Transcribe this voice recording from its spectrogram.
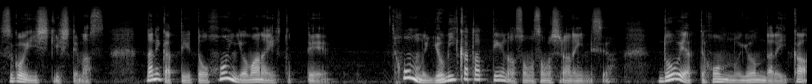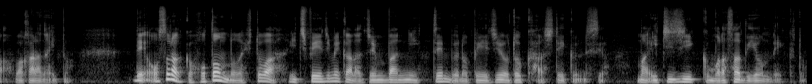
すごい意識してます。何かっていうと、本読まない人って、本の読み方っていうのをそもそも知らないんですよ。どうやって本を読んだらいいかわからないと。で、おそらくほとんどの人は1ページ目から順番に全部のページを読破していくんですよ。まあ一字一句漏らさず読んでいくと。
